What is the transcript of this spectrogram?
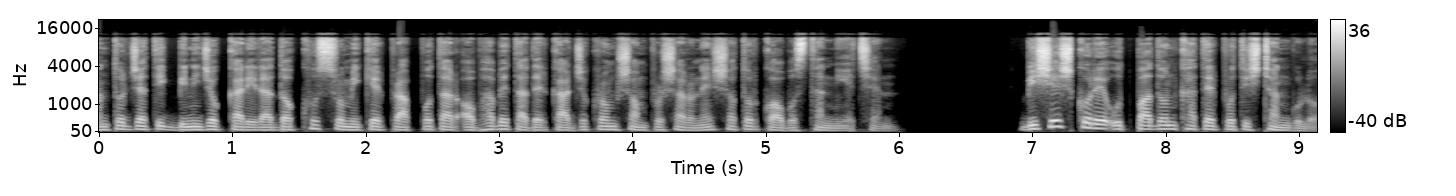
আন্তর্জাতিক বিনিয়োগকারীরা দক্ষ শ্রমিকের প্রাপ্যতার অভাবে তাদের কার্যক্রম সম্প্রসারণে সতর্ক অবস্থান নিয়েছেন। বিশেষ করে উৎপাদন খাতের প্রতিষ্ঠানগুলো।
